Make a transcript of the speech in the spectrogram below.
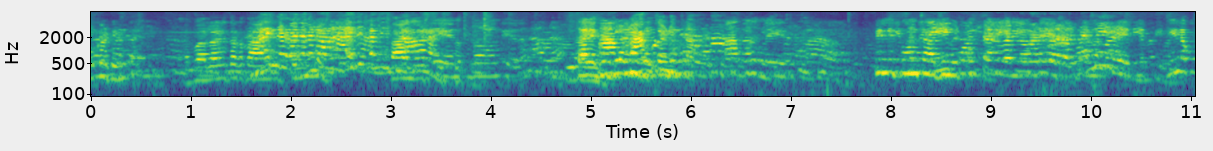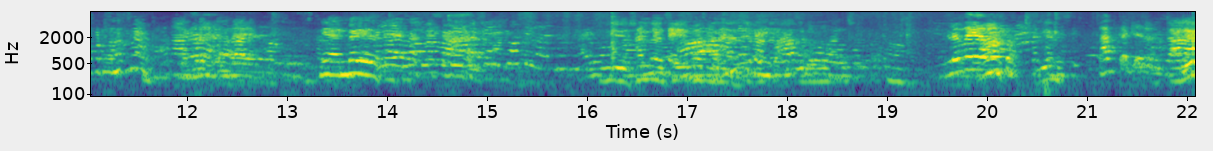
ఒకటి. సరే గుడ్ల మాట వచ్చాడు పిన్ని ఫోన్ ఛార్జింగ్ పెట్టు నీ ఎనభై అరే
